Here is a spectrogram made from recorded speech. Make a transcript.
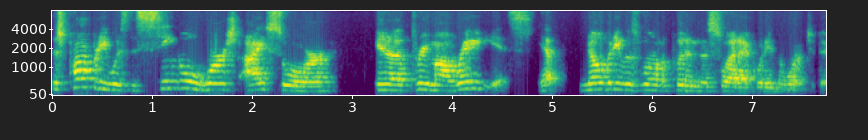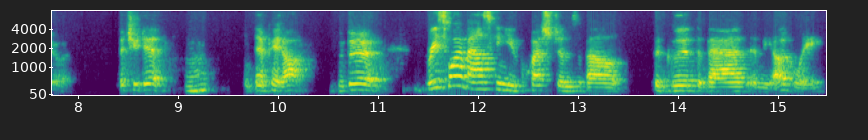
This property was the single worst eyesore in a three mile radius. Yep. Nobody was willing to put in the sweat equity and the work to do it. But you did. Mhm. It paid off. We did. reason why I'm asking you questions about the good, the bad, and the ugly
